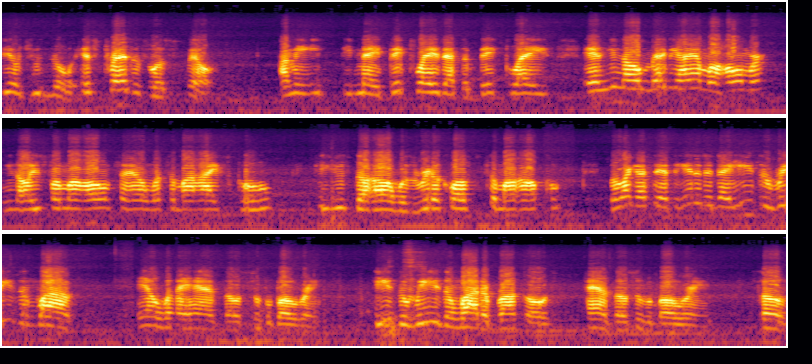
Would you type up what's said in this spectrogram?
field, you knew it. His presence was felt. I mean, he, he made big plays after big plays. And you know, maybe I am a homer. You know, he's from my hometown. Went to my high school. He used to uh, was real close to my uncle. But like I said, at the end of the day, he's the reason why Elway has those Super Bowl rings. He's the reason why the Broncos have those Super Bowl rings. So,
